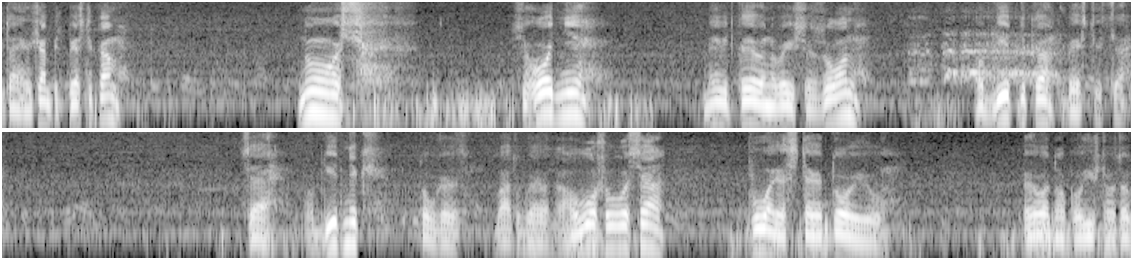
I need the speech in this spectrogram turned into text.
Вітаю глядачам, підписникам. Ну ось сьогодні ми відкрили новий сезон облітника Бистриця. Це облітник, то вже багато вже наголошувалося, поряд з територією природного екологічного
